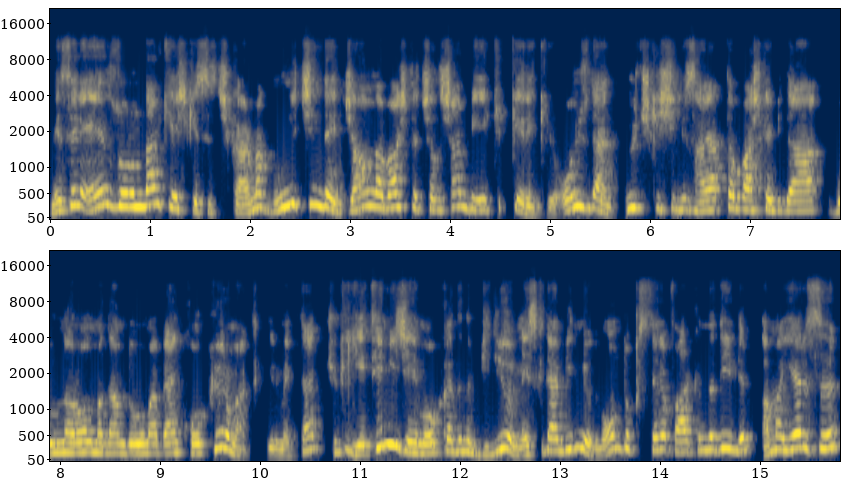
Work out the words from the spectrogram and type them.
Mesele en zorundan keşkesiz çıkarmak. Bunun için de canla başla çalışan bir ekip gerekiyor. O yüzden 3 kişi biz hayatta başka bir daha bunlar olmadan doğuma ben korkuyorum artık girmekten. Çünkü yetemeyeceğimi o kadını biliyorum. Eskiden bilmiyordum. 19 sene farkında değildim. Ama yarısı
